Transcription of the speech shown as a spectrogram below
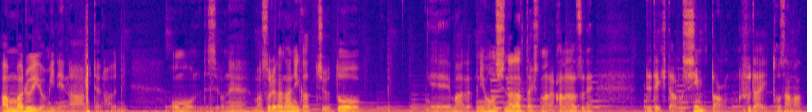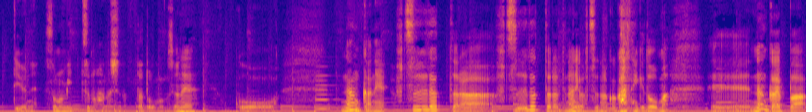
あんま類を見ねえなみたいな風に思うんですよね。まあ、それが何かっていうと、えー、まあ日本史習った人なら必ずね出てきたあの審判不代戸様っていうねその3つの話だと思うんですよね。こうなんかね普通だったら普通だったらって何が普通なのか分かんないけどまあ、えー、なんかやっぱ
